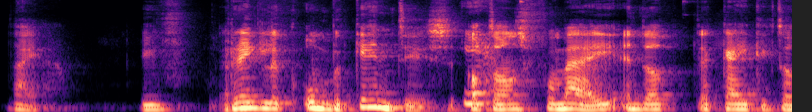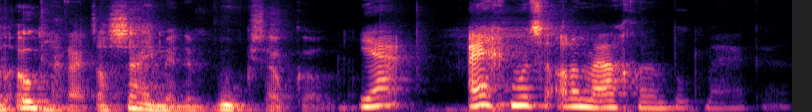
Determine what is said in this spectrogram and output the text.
nou ja, die redelijk onbekend is. Ja. Althans voor mij. En dat, daar kijk ik dan ook naar uit als zij met een boek zou komen. ja, eigenlijk moeten ze allemaal gewoon een boek maken.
